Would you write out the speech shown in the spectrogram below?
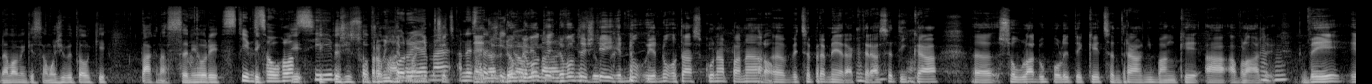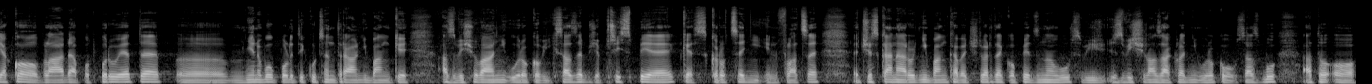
na maminky samoživitelky, pak na seniory. S tím ty, souhlasím, ty, ty, kteří jsou podporujeme před... a nestačí ne, dovolte, dovolte ještě jednu, jednu otázku na pana ano. Eh, vicepremiéra, která uh-huh. se týká uh, souladu politiky centrální banky a, a vlády. Uh-huh. Vy jako vláda podporujete uh, měnovou politiku centrální banky a zvyšování úrokových sazeb, že přispěje ke skrocení inflace. Česká národní banka ve čtvrtek opět znovu zvýšila základní úrokovou sazbu a to o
